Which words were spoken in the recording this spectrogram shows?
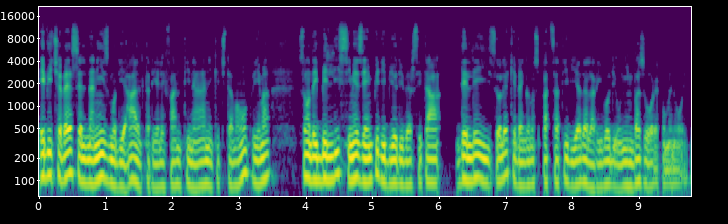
e viceversa il nanismo di altri elefanti nani che citavamo prima, sono dei bellissimi esempi di biodiversità delle isole che vengono spazzati via dall'arrivo di un invasore come noi.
